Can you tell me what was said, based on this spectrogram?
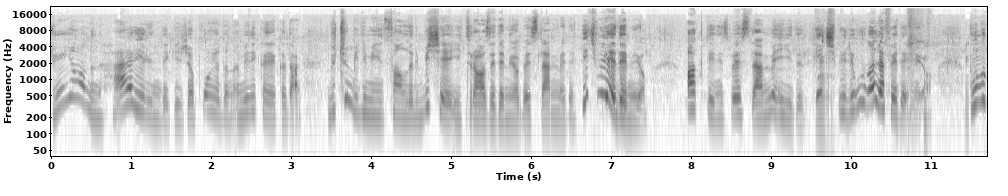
dünyanın her yerindeki Japonya'dan Amerika'ya kadar bütün bilim insanları bir şeye itiraz edemiyor beslenmede? Hiçbiri edemiyor. Akdeniz beslenme iyidir. Hiçbiri buna laf edemiyor. Bunu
